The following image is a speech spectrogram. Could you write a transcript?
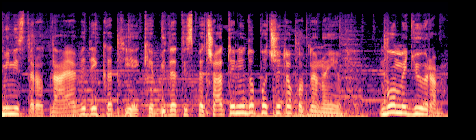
Министерот најави дека тие ќе бидат испечатени до почетокот на ноември. Во меѓувреме,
